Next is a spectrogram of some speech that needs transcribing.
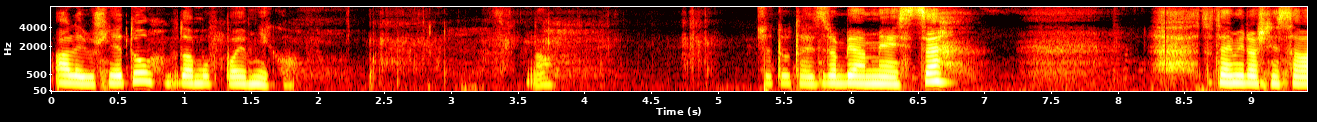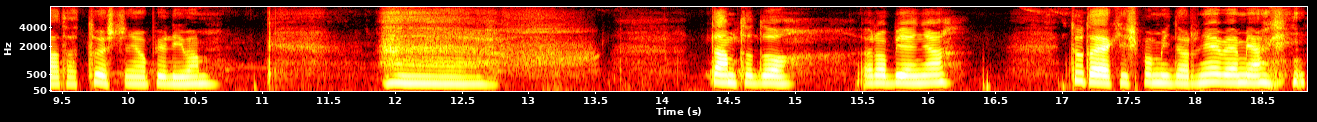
Ale już nie tu, w domu, w pojemniku. No. Czy tutaj zrobiłam miejsce? Tutaj mi rośnie sałata. Tu jeszcze nie opieliłam. Eee, Tamto do robienia. Tutaj jakiś pomidor, nie wiem jaki.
